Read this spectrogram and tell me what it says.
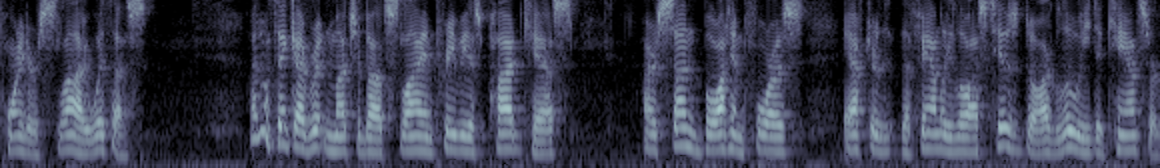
pointer Sly with us. I don't think I've written much about Sly in previous podcasts. Our son bought him for us after the family lost his dog, Louie, to cancer.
